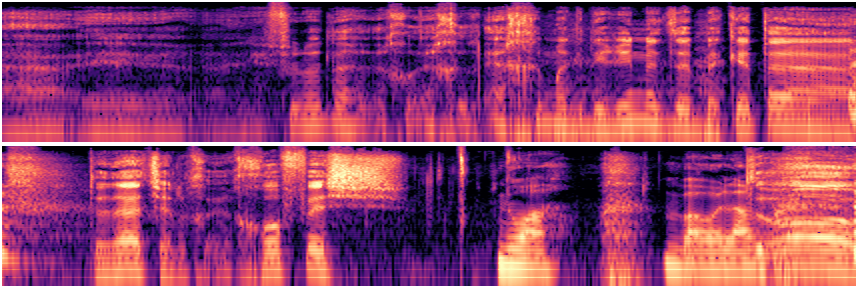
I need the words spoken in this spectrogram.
אה, אה, אפילו לא יודע איך, איך, איך מגדירים את זה בקטע, את יודעת, של חופש תנועה בעולם. טוב.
